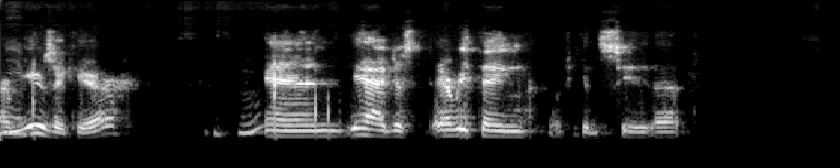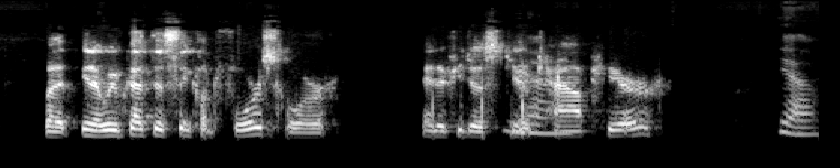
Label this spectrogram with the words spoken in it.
our Maybe- music here, Mhm. and yeah, just everything. If you can see that, but you know, we've got this thing called forScore, and if you just you know tap here, yeah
